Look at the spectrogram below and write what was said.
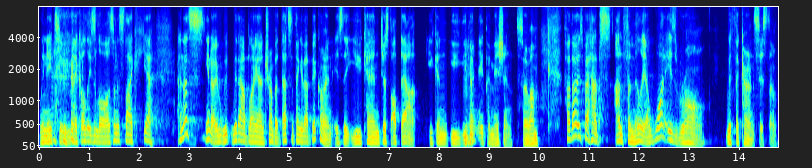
We need to make all these laws, and it's like, yeah, and that's you know, without blowing our trumpet, that's the thing about Bitcoin is that you can just opt out. You can you you mm-hmm. don't need permission. So um, for those perhaps unfamiliar, what is wrong with the current system?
